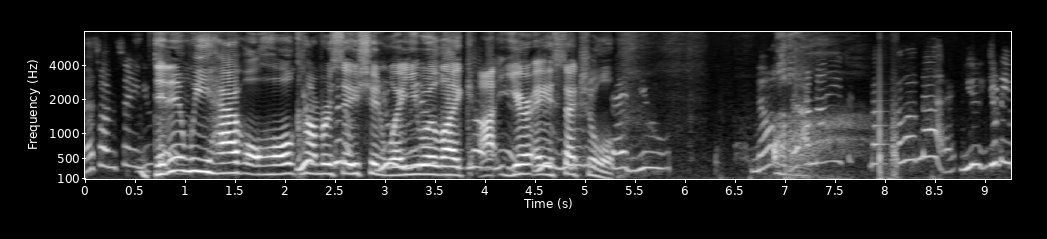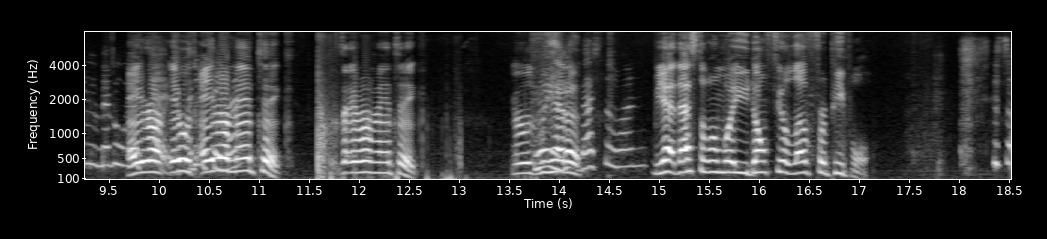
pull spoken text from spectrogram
That's what I'm saying. You Didn't we have a whole conversation you where you were like, no, uh, you- "You're you asexual"? Said you. No, no, I'm not. even- No, I'm not. You, you don't even remember what I Aro- said. it was I didn't say that. aromantic. It's aromantic. It was. we had a. That's the one. Yeah, that's the one where you don't feel love for people. so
